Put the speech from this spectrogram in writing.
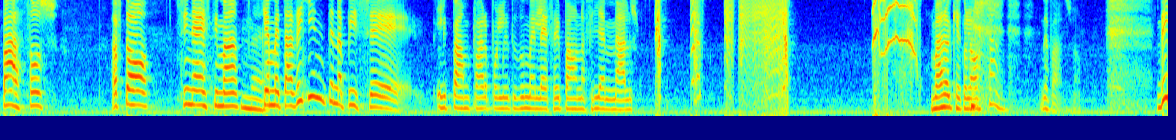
Πάθος. Αυτό. Συνέστημα. Ναι. Και μετά δεν γίνεται να πεις. Ε, Λυπάμαι πάρα πολύ, το δούμε ελεύθερη. Πάω να φιλιάμαι με άλλους. Βάλω και γλώσσα. Δεν βάζω. Δεν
